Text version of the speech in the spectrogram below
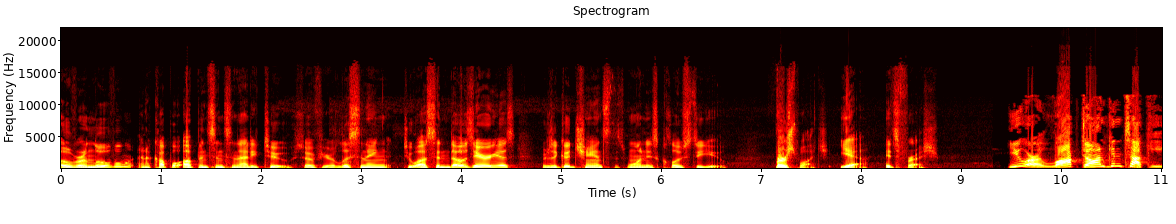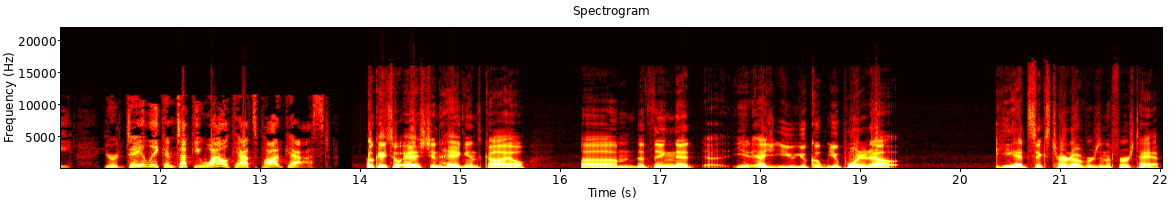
over in Louisville and a couple up in Cincinnati too. So if you're listening to us in those areas, there's a good chance this one is close to you. First watch. Yeah, it's fresh. You are Locked On Kentucky, your daily Kentucky Wildcats podcast. Okay, so Ashton Hagans, Kyle. Um, the thing that uh, you you you pointed out, he had six turnovers in the first half,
